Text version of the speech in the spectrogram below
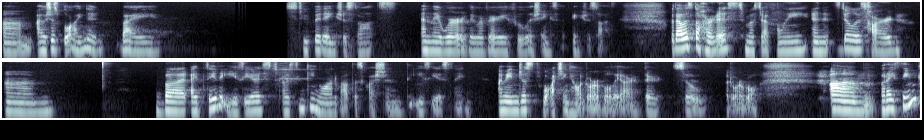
Um, I was just blinded by stupid, anxious thoughts, and they were they were very foolish, anxious thoughts but that was the hardest, most definitely, and it still is hard. Um, but I'd say the easiest. I was thinking a lot about this question. The easiest thing. I mean, just watching how adorable they are. They're so adorable. Um, but I think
